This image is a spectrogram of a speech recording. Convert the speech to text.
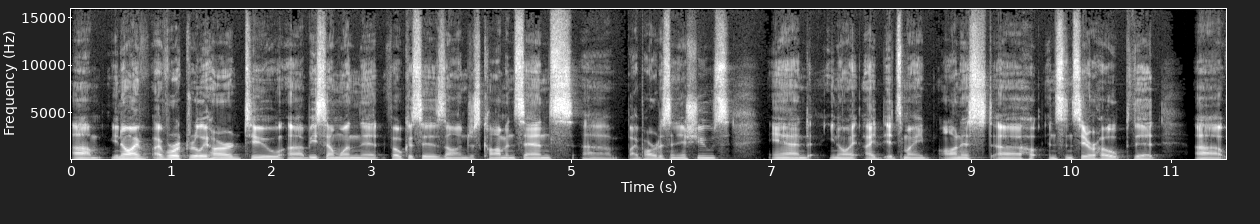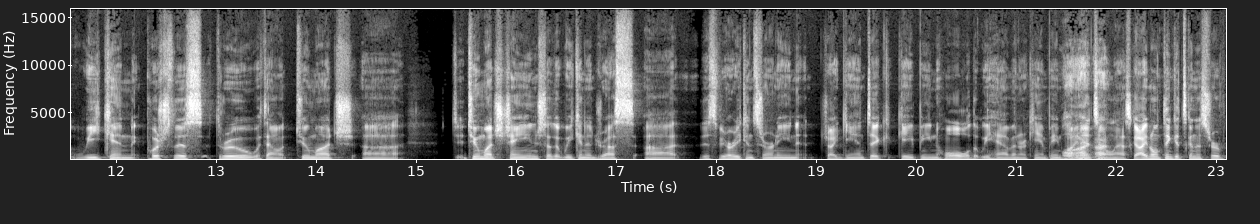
Um, you know, I've, I've worked really hard to uh, be someone that focuses on just common sense, uh, bipartisan issues. And, you know, I, I, it's my honest uh, and sincere hope that uh, we can push this through without too much uh, too much change so that we can address uh, this very concerning, gigantic, gaping hole that we have in our campaign Well, I- finance in Alaska. I don't think it's going to serve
